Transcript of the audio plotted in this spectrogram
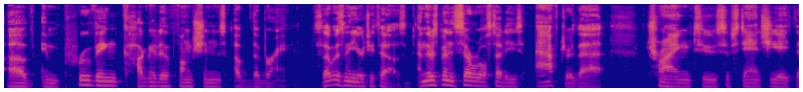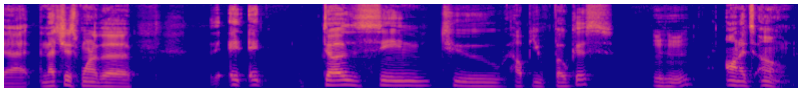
of improving cognitive functions of the brain. So that was in the year 2000. And there's been several studies after that trying to substantiate that. And that's just one of the. It, it does seem to help you focus mm-hmm. on its own.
